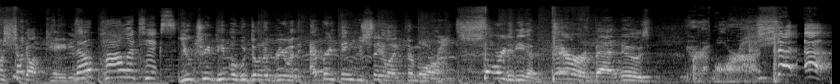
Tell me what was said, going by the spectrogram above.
Oh, shut up, Katie. No politics. You treat people who don't agree with everything you say like they're morons. Sorry to be the bearer of bad news. You're a moron. Shut up!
